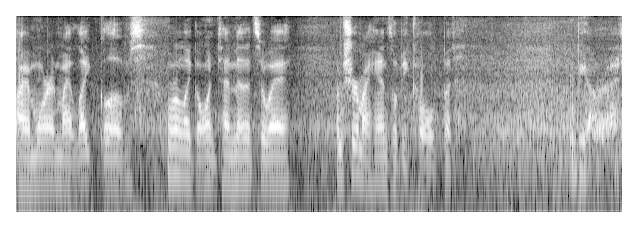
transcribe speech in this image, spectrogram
I am wearing my light gloves. We're only going 10 minutes away. I'm sure my hands will be cold, but we'll be all right.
